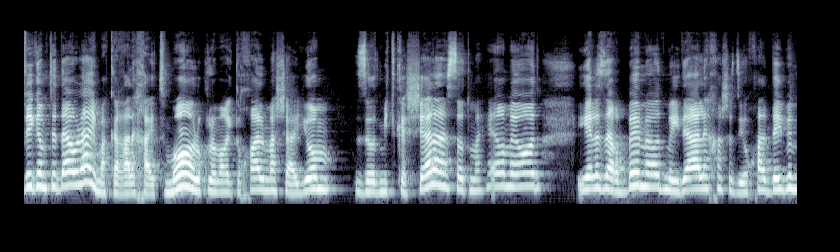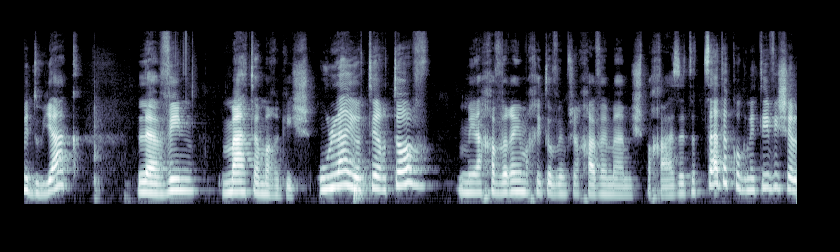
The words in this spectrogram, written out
והיא גם תדע אולי מה קרה לך אתמול כלומר היא תוכל מה שהיום זה עוד מתקשה לעשות מהר מאוד יהיה לזה הרבה מאוד מידע עליך שזה יוכל די במדויק להבין מה אתה מרגיש. אולי יותר טוב מהחברים הכי טובים שלך ומהמשפחה. אז את הצד הקוגניטיבי של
